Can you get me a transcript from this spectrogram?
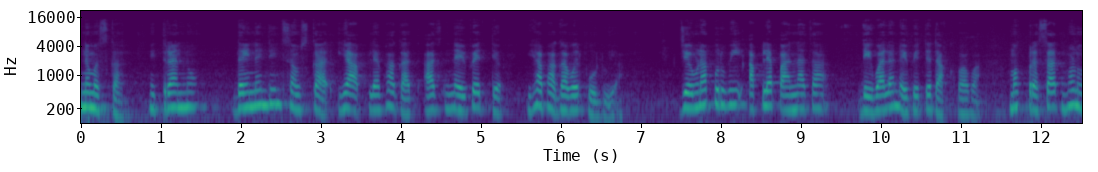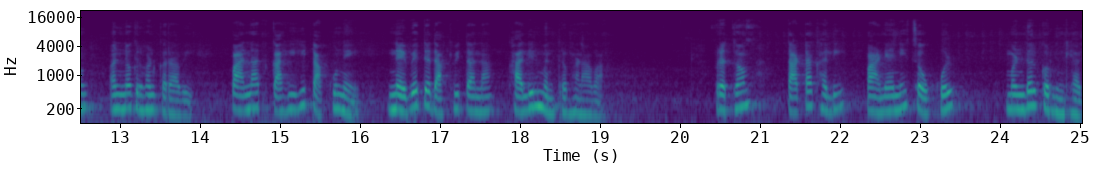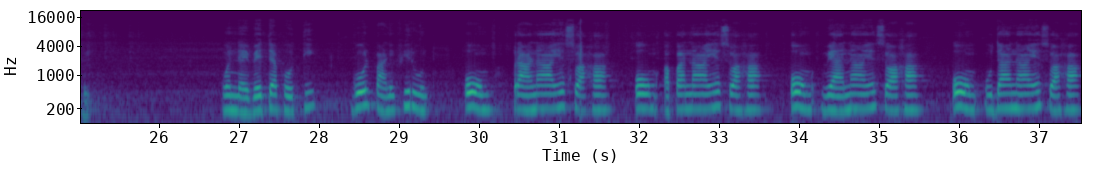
नमस्कार. मित्रांनो दैनंदिन संस्कार या आपल्या भागात आज नैवेद्य ह्या भागावर बोलूया. जेवणापूर्वी आपल्या पानाचा देवाला नैवेद्य दाखवावा. मग प्रसाद म्हणून अन्न ग्रहण करावे. पानात काहीही टाकू नये. नैवेद्य दाखविताना खालील मंत्र म्हणावा. प्रथम ताटाखाली पाण्याने चौकोल मंडल करून घ्यावे व नैवेद्याभोवती गोल पाणी फिरून ओम प्राणाय स्वाहा ओम अपानाय स्वाहा ओम व्यानाय स्वाहा ओम उदानाय स्वाहा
